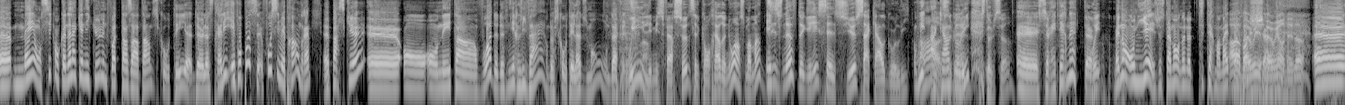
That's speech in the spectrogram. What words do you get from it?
Euh, mais on sait qu'on connaît la canicule une fois de temps en temps du côté de l'Australie. Et il faut pas faut s'y méprendre, hein, parce que on, on est en voie de devenir l'hiver de ce côté-là du monde. Oui, l'hémisphère sud, c'est le contraire de nous. En ce moment, 19 degrés Celsius à Calgary. Oui, Ah, à c'est Calgary, bien. Où t'as vu ça? euh, sur Internet. Oui. Mais non, on y est, justement. On a notre petit thermomètre Ah, de ben poche. oui, ben oui, on est là. Euh,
